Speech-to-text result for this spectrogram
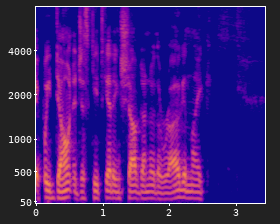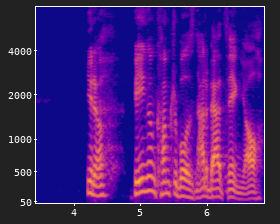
if we don't, it just keeps getting shoved under the rug and like you know, being uncomfortable is not a bad thing, y'all.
